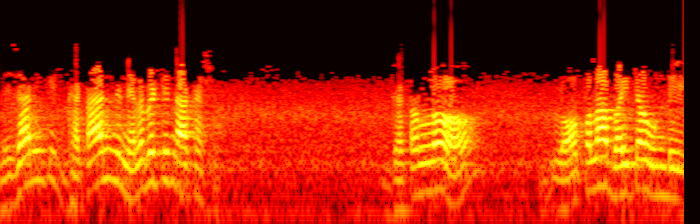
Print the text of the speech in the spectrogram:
నిజానికి ఘటాన్ని నిలబెట్టింది ఆకాశం. ఘటంలో లోపల బయట ఉండి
